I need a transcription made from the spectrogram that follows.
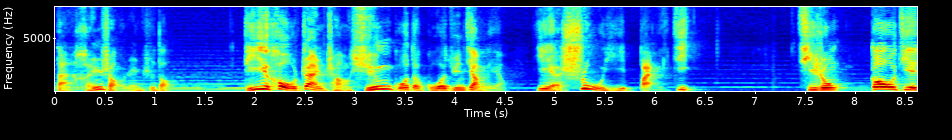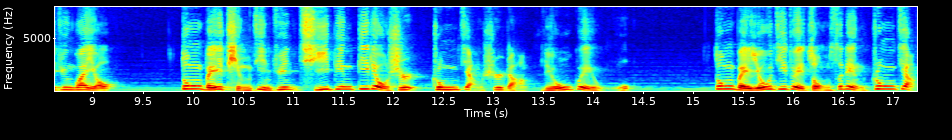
但很少人知道。敌后战场殉国的国军将领也数以百计，其中高阶军官有东北挺进军骑兵第六师中将师长刘贵武，东北游击队总司令中将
